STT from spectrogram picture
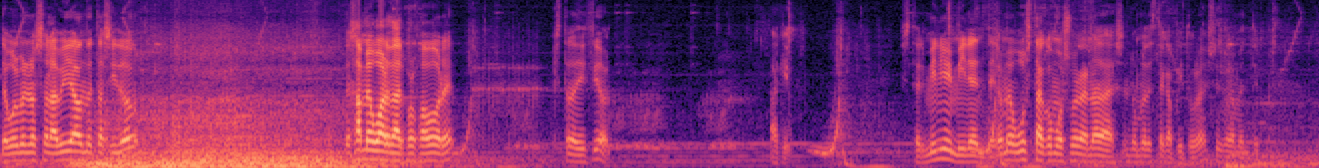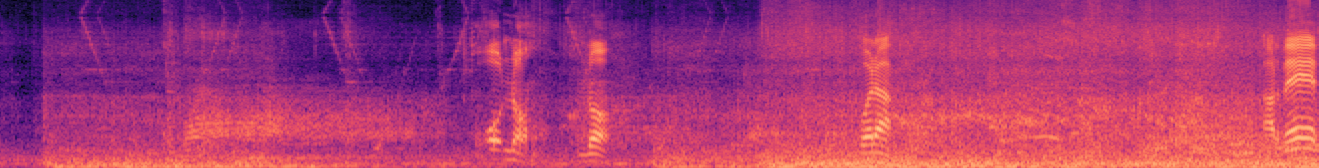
devuélvenos a la vida. ¿Dónde te has ido? Déjame guardar, por favor, eh. Extradición. Aquí. Exterminio inminente. No me gusta cómo suena nada el nombre de este capítulo, eh, sinceramente. Oh, no. No. Fuera. Ardez.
